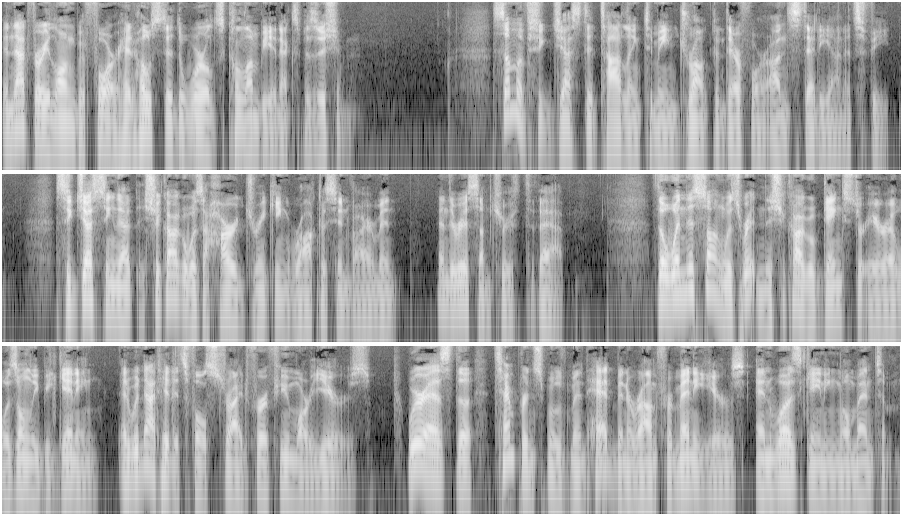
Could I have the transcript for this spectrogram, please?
and not very long before had hosted the world's Columbian Exposition. Some have suggested toddling to mean drunk and therefore unsteady on its feet, suggesting that Chicago was a hard drinking, raucous environment, and there is some truth to that. Though when this song was written, the Chicago gangster era was only beginning and would not hit its full stride for a few more years. Whereas the temperance movement had been around for many years and was gaining momentum.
